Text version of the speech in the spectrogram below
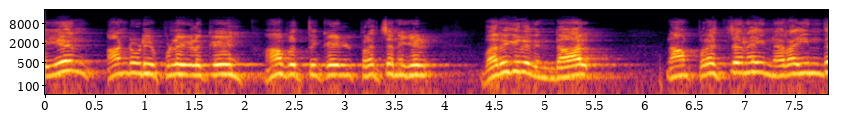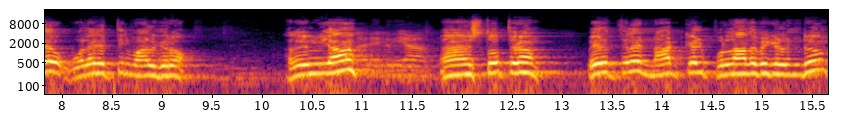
ஏன் ஆண்டுடைய பிள்ளைகளுக்கு ஆபத்துக்கள் பிரச்சனைகள் வருகிறது என்றால் நாம் பிரச்சனை நிறைந்த உலகத்தில் வாழ்கிறோம். அஹ், ஸ்தோத்திரம். வேதத்தில் நாட்கள் பொல்லாதவைகள் என்றும்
